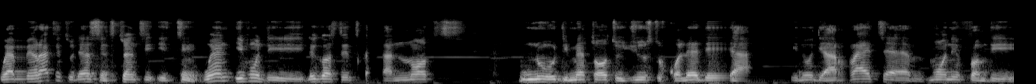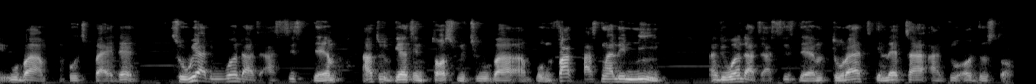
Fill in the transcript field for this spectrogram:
we have been writing to them since 2018, when even the Lagos state cannot know the method to use to collect their, you know, their right um, money from the Uber and Bolt by then. So we are the one that assist them how to get in touch with Uber and Bolt. In fact, personally, me, I'm the one that assist them to write a letter and do all those stuff.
